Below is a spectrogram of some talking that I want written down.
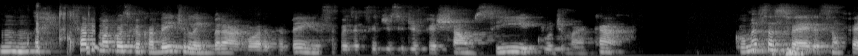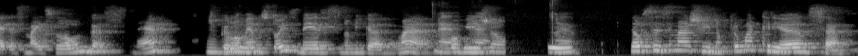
Uhum. Sabe uma coisa que eu acabei de lembrar agora também? Essa coisa que você disse de fechar um ciclo, de marcar. Como essas férias são férias mais longas, né? De pelo uhum. menos dois meses, se não me engano, não é? é Corrijam. É. É. Então, vocês imaginam, para uma criança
